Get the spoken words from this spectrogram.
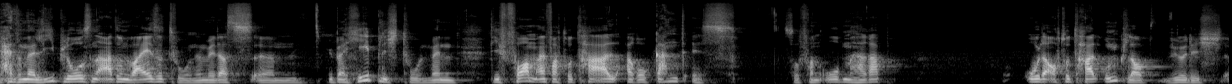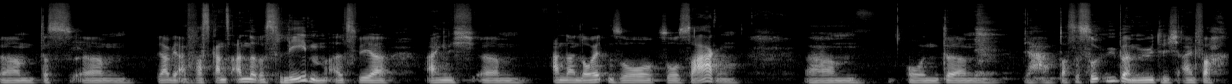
ja, in so einer lieblosen Art und Weise tun, wenn wir das ähm, überheblich tun, wenn die Form einfach total arrogant ist, so von oben herab. Oder auch total unglaubwürdig, ähm, dass ähm, ja, wir einfach was ganz anderes leben, als wir eigentlich ähm, anderen Leuten so, so sagen. Ähm, und ähm, ja, dass es so übermütig einfach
